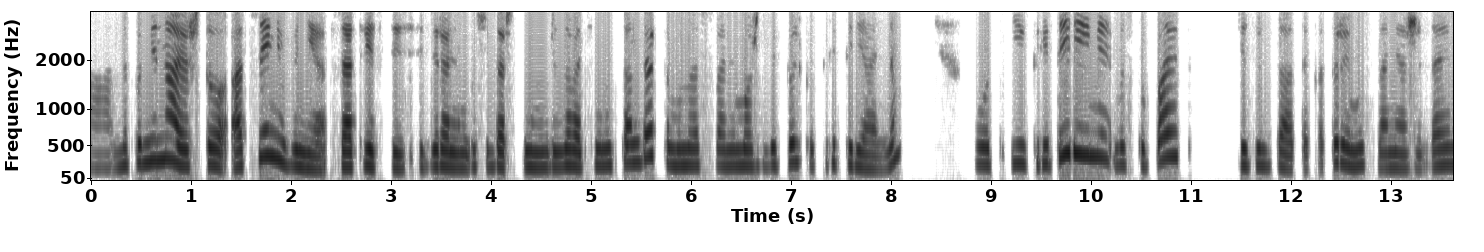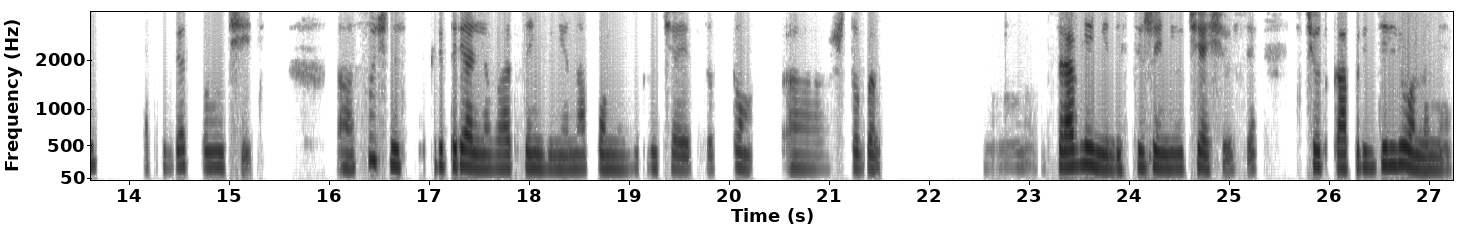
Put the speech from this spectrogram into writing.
А, напоминаю, что оценивание в соответствии с федеральным государственным образовательным стандартом у нас с вами может быть только критериальным. Вот, и критериями выступают результаты, которые мы с вами ожидаем от ребят получить. А, сущность критериального оценивания, напомню, заключается в том, а, чтобы сравнение достижений учащегося с четко определенными,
